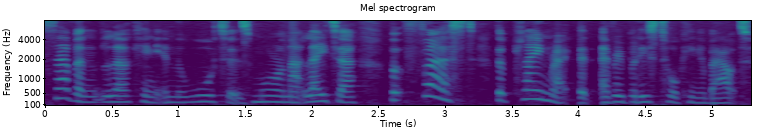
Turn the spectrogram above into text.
7 lurking in the waters. More on that later. But first, the plane wreck that everybody's talking about.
